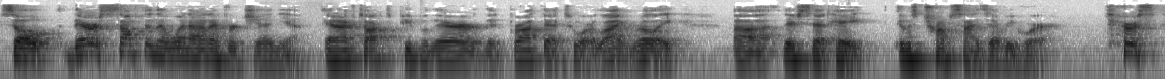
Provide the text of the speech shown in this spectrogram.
So there's something that went on in Virginia, and I've talked to people there that brought that to our light, really. Uh, they said, hey, it was Trump signs everywhere. There's,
